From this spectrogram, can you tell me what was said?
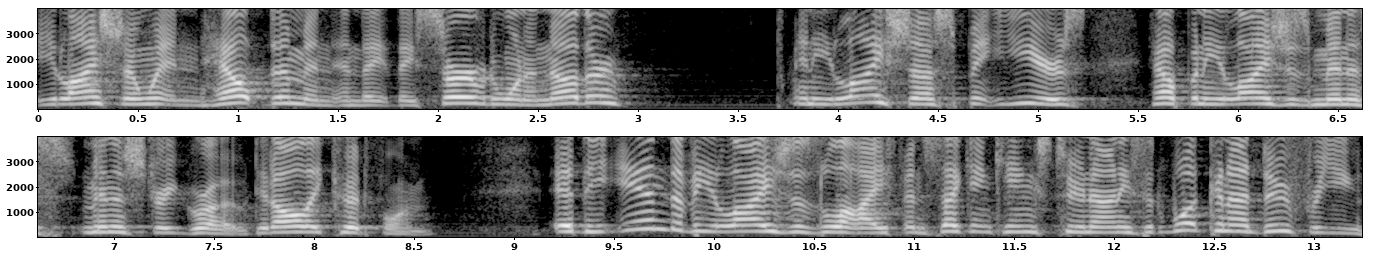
Elisha went and helped him, and, and they, they served one another. And Elisha spent years helping Elijah's ministry grow, did all he could for him. At the end of Elijah's life in 2 Kings 2 9, he said, What can I do for you?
